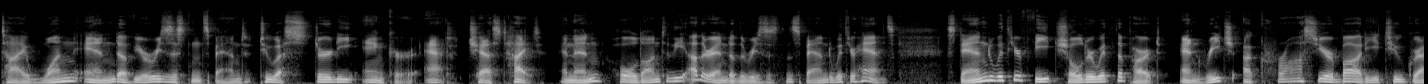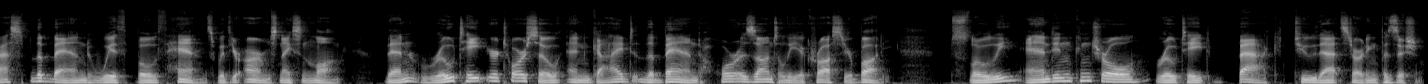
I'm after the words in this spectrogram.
tie one end of your resistance band to a sturdy anchor at chest height, and then hold on to the other end of the resistance band with your hands. Stand with your feet shoulder width apart and reach across your body to grasp the band with both hands, with your arms nice and long. Then rotate your torso and guide the band horizontally across your body. Slowly and in control, rotate back to that starting position.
